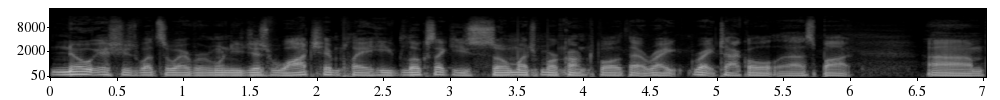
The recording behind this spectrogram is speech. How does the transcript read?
no issues whatsoever. When you just watch him play, he looks like he's so much more comfortable at that right right tackle uh, spot. Um,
